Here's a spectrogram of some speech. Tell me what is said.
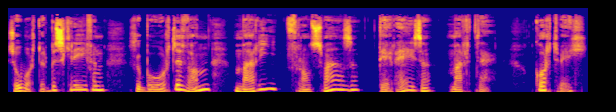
Zo wordt er beschreven geboorte van Marie-Françoise Thérèse Martin, kortweg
